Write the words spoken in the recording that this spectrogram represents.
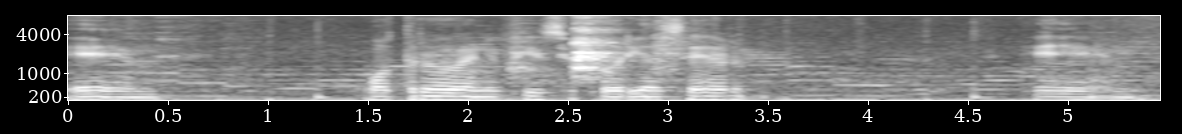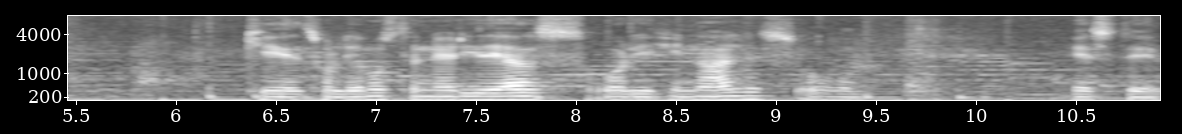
Eh, otro beneficio podría ser eh, que solemos tener ideas originales o este,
